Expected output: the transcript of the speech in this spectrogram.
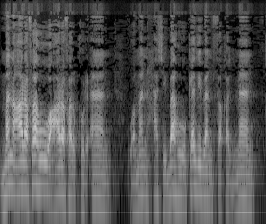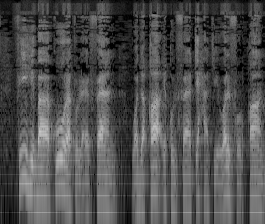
من عرفه عرف القرآن ومن حسبه كذبا فقد مان. فيه باكورة العرفان ودقائق الفاتحة والفرقان.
